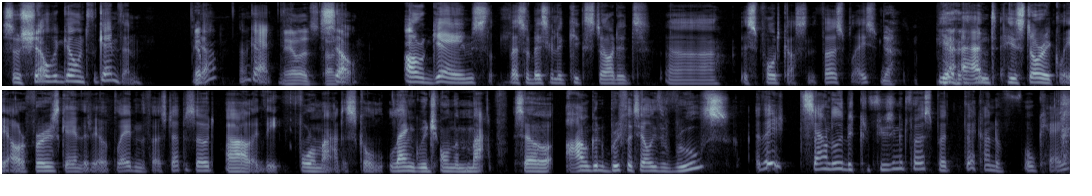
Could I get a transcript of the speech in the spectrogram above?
So shall we go into the game then? Yep. Yeah? Okay. Yeah, let's start. So, our games, that's what basically kickstarted uh, this podcast in the first place. Yeah. Yeah, and historically, our first game that we ever played in the first episode, uh, like the format is called Language on the Map. So, I'm going to briefly tell you the rules. They sound a little bit confusing at first, but they're kind of okay.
